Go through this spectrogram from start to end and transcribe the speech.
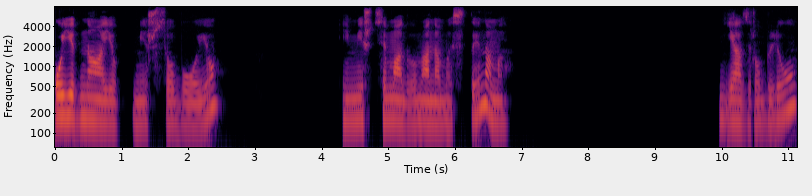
поєднаю між собою і між цими двома намистинами я зроблю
